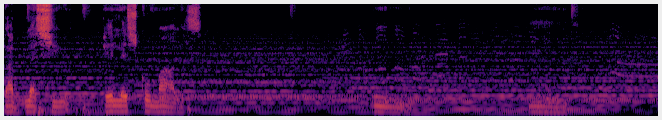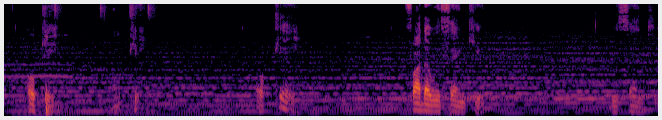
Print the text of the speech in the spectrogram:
God bless you. Peles. Mm. Okay. Okay. Okay. Father, we thank you. We thank you.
